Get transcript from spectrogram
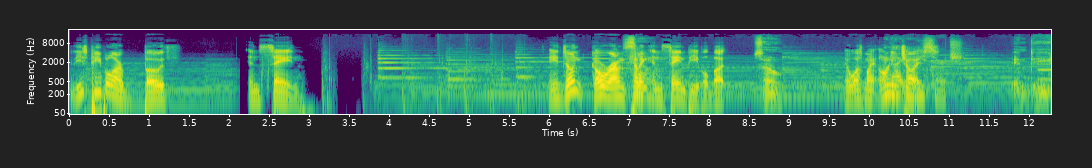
These people are both insane. And you don't go around killing insane people, but So, it was my only got your choice. Research. indeed,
